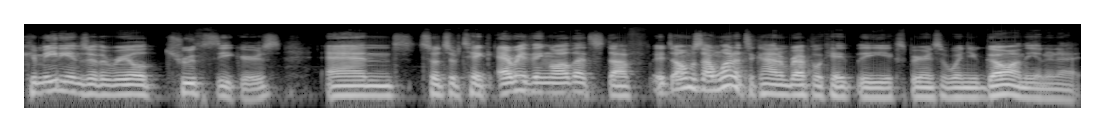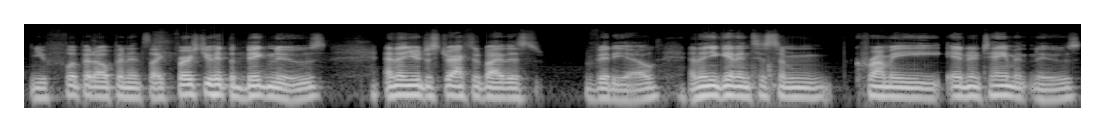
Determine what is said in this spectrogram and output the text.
comedians are the real truth seekers. And so to take everything, all that stuff, it's almost, I wanted to kind of replicate the experience of when you go on the internet and you flip it open. It's like first you hit the big news, and then you're distracted by this video, and then you get into some crummy entertainment news.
